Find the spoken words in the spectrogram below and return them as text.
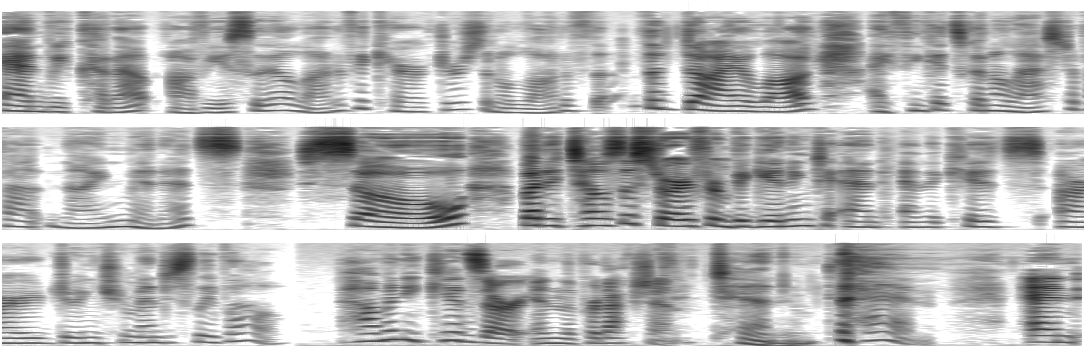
and we've cut out obviously a lot of the characters and a lot of the, the dialogue. I think it's going to last about nine minutes. So, but it tells the story from beginning to end, and the kids are doing tremendously well. How many kids are in the production? Ten. Ten. And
